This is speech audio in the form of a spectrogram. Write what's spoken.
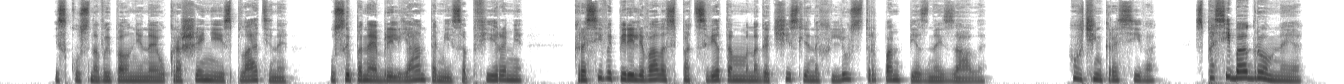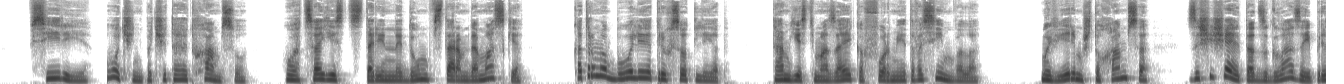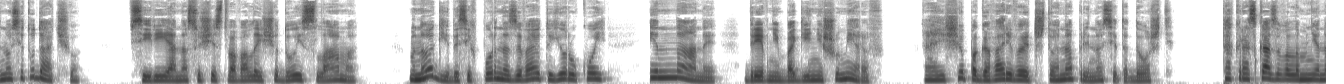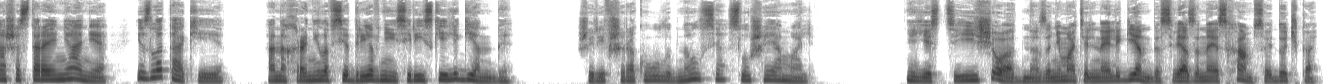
Искусно выполненное украшение из платины, усыпанное бриллиантами и сапфирами, красиво переливалось под цветом многочисленных люстр помпезной залы. «Очень красиво. Спасибо огромное. В Сирии очень почитают хамсу. У отца есть старинный дом в Старом Дамаске — которому более 300 лет. Там есть мозаика в форме этого символа. Мы верим, что Хамса защищает от сглаза и приносит удачу. В Сирии она существовала еще до ислама. Многие до сих пор называют ее рукой Иннаны, древней богини шумеров. А еще поговаривают, что она приносит дождь. Так рассказывала мне наша старая няня из Латакии. Она хранила все древние сирийские легенды. Шериф широко улыбнулся, слушая Амаль. Есть еще одна занимательная легенда, связанная с Хамсой, дочка.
